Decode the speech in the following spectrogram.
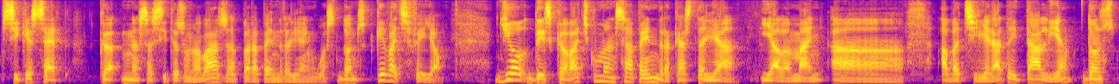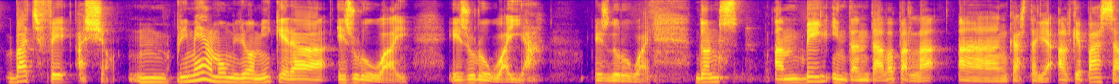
sí que és cert que necessites una base per aprendre llengües. Doncs què vaig fer jo? Jo, des que vaig començar a aprendre castellà i alemany a, a batxillerat a Itàlia, doncs vaig fer això. Mm, primer, el meu millor amic era, és Uruguai, és uruguaià, és d'Uruguai. Doncs amb ell intentava parlar en castellà. El que passa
